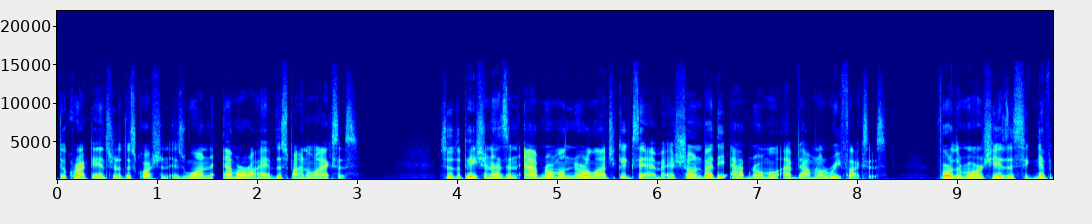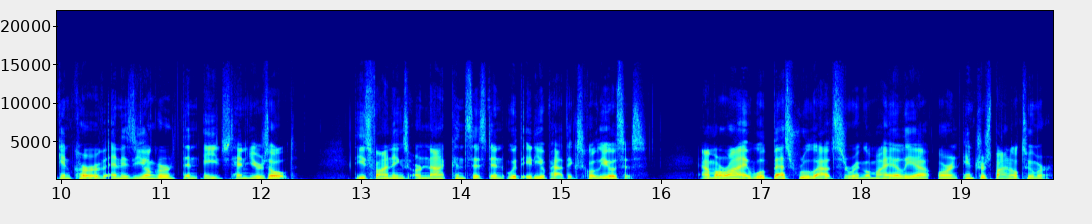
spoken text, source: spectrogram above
The correct answer to this question is 1. MRI of the spinal axis. So the patient has an abnormal neurologic exam as shown by the abnormal abdominal reflexes. Furthermore, she has a significant curve and is younger than age 10 years old. These findings are not consistent with idiopathic scoliosis. MRI will best rule out syringomyelia or an intraspinal tumor.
